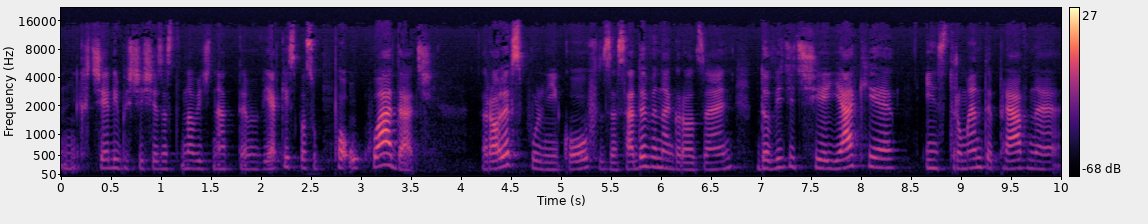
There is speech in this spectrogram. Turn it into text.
mm, chcielibyście się zastanowić nad tym, w jaki sposób poukładać rolę wspólników, zasady wynagrodzeń, dowiedzieć się, jakie instrumenty prawne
